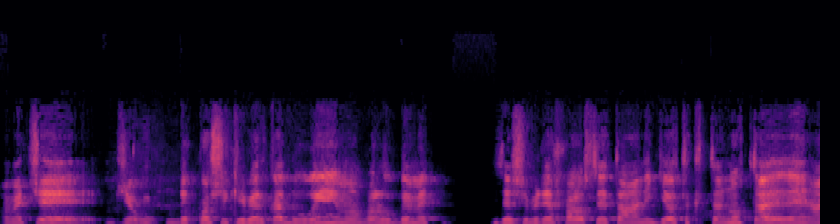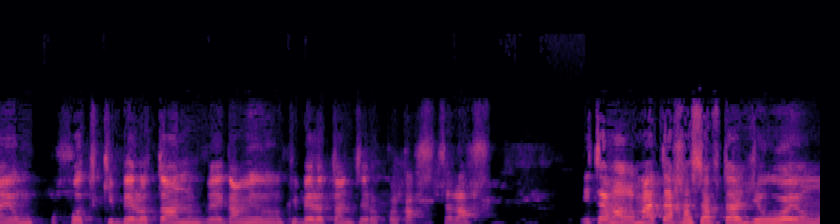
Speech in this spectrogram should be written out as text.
האמת שג'רו בקושי קיבל כדורים, אבל הוא באמת זה שבדרך כלל עושה את הנגיעות הקטנות האלה, היום פחות קיבל אותן, וגם אם הוא קיבל אותן זה לא כל כך צלח. איתמר, מה אתה חשבת על ג'רו היום?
